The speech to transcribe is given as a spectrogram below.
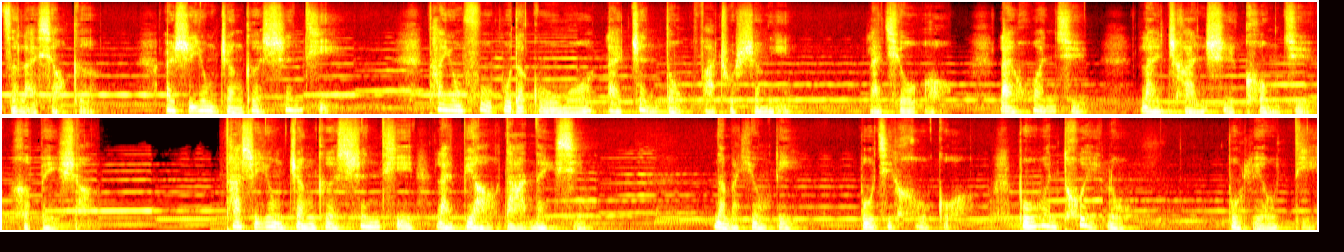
子来笑歌，而是用整个身体。它用腹部的鼓膜来震动，发出声音。来求偶，来欢聚，来阐释恐惧和悲伤。他是用整个身体来表达内心，那么用力，不计后果，不问退路，不留底。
